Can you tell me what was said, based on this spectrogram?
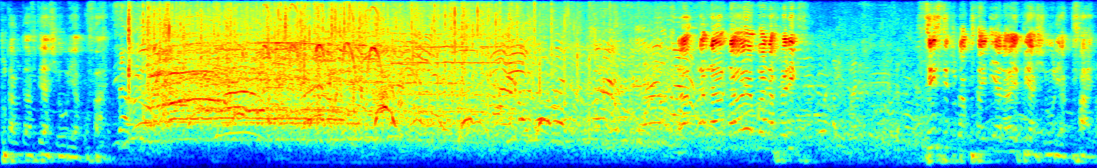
tutamtafutia shughuli ya kufanya. na, wewe bwana Felix, sisi tutakusaidia na wewe pia shughuli ya kufanya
